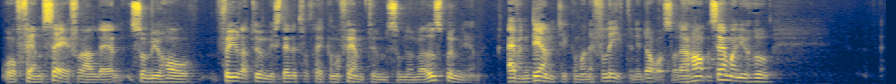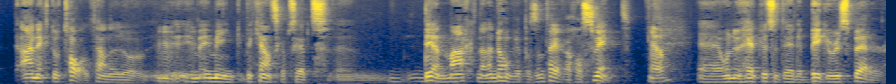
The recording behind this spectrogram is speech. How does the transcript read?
och 5C för all del, som ju har 4 tum istället för 3,5 tum som den var ursprungligen. Även den tycker man är för liten idag. Så där ser man ju hur anekdotalt här nu då, i, i min bekantskapskrets. eh, Den marknaden de representerar har svängt. Ja. Eh, Och nu helt plötsligt är det bigger is better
